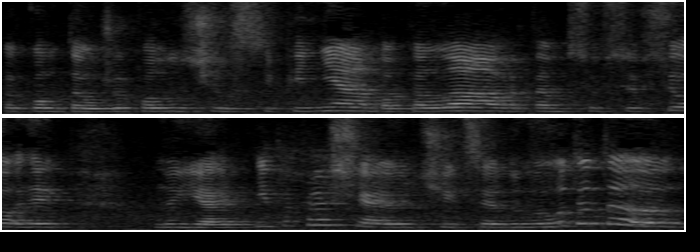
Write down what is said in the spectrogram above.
каком-то уже получил степеня, бакалавр, там все-все-все, говорит, ну я не прекращаю учиться. Я думаю, вот это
